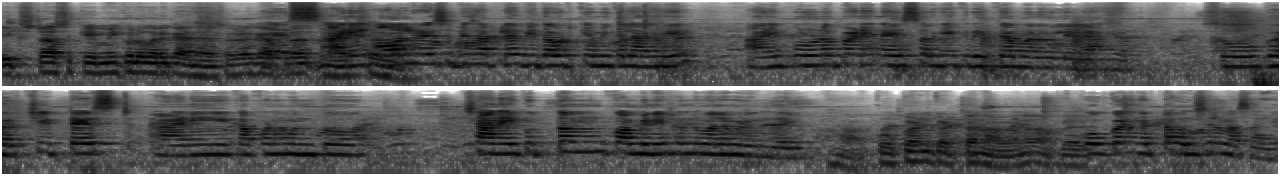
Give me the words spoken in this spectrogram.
एक्स्ट्रा असं केमिकल वगैरे काय नाही सगळं काय आपलं आणि natural ऑल रेसिपीज आपल्या विदाऊट केमिकल आहे आणि पूर्णपणे नैसर्गिकरित्या बनवलेल्या आहेत. सो घरची टेस्ट आणि एक आपण म्हणतो छान एक उत्तम कॉम्बिनेशन तुम्हाला मिळून जाईल. हां कोकण कट्टा नाव आहे ना आपल्या कोकण गट्टा होलसेल मसाले.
